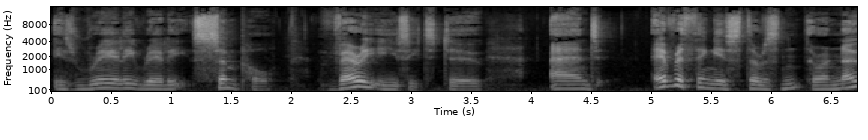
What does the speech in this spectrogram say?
is really, really simple, very easy to do, and everything is there is there are no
